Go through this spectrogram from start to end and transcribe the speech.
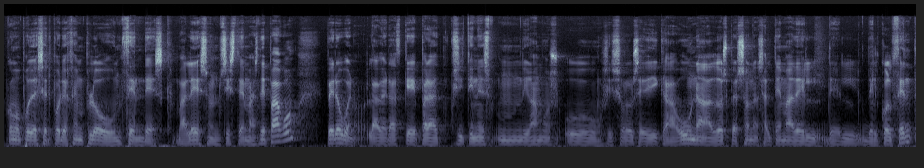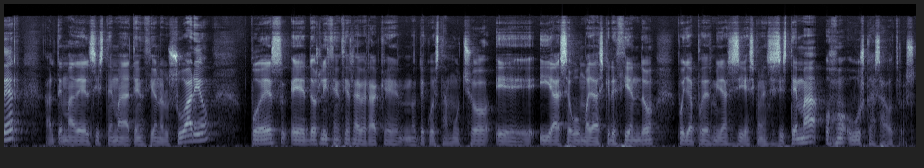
como puede ser por ejemplo un Zendesk, ¿vale? Son sistemas de pago, pero bueno, la verdad que para si tienes, mm, digamos, si solo se dedica una o dos personas al tema del, del, call center, al tema del sistema de atención al usuario, pues eh, dos licencias la verdad que no te cuesta mucho eh, y ya según vayas creciendo pues ya puedes mirar si sigues con ese sistema o buscas a otros.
